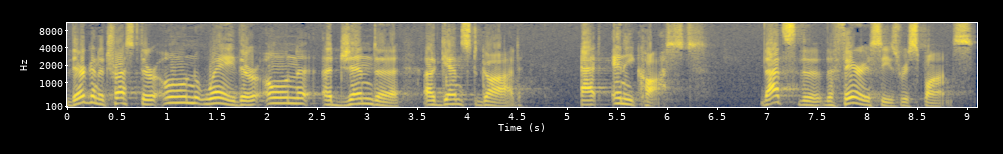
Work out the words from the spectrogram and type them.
They're going to trust their own way, their own agenda against God at any cost. That's the, the Pharisees' response.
